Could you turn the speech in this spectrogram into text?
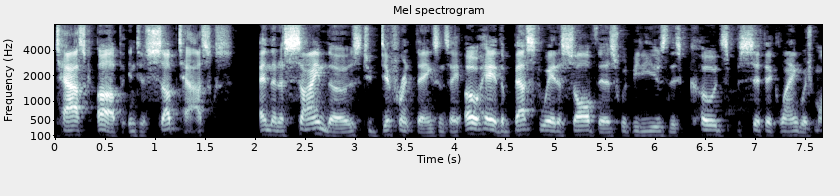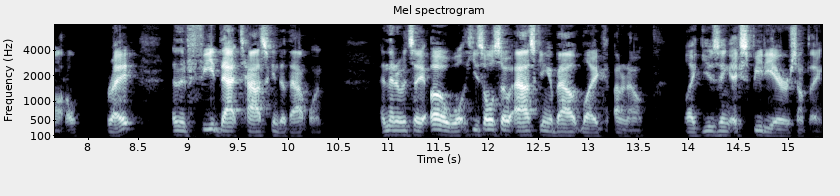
task up into subtasks and then assign those to different things and say, oh, hey, the best way to solve this would be to use this code specific language model, right? And then feed that task into that one. And then it would say, oh, well, he's also asking about, like, I don't know, like using Expedia or something,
